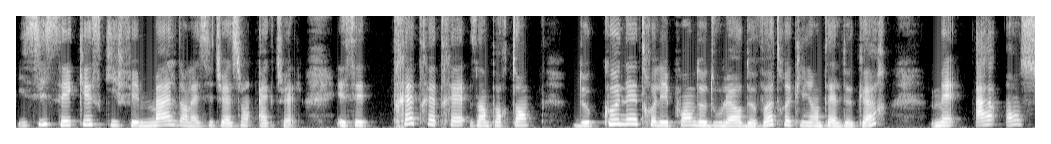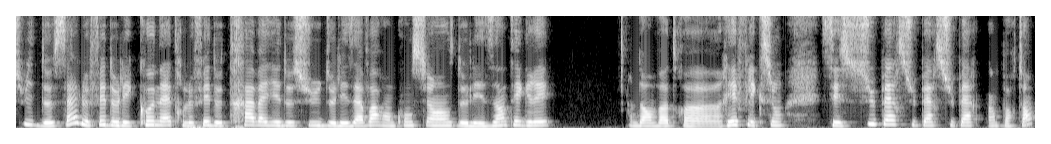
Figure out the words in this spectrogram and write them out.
Ici, c'est qu'est-ce qui fait mal dans la situation actuelle. Et c'est très très très important de connaître les points de douleur de votre clientèle de cœur, mais à ensuite de ça, le fait de les connaître, le fait de travailler dessus, de les avoir en conscience, de les intégrer dans votre euh, réflexion, c'est super super super important.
